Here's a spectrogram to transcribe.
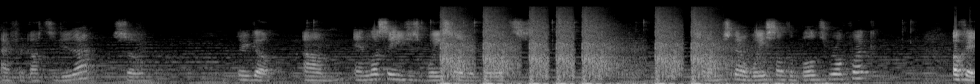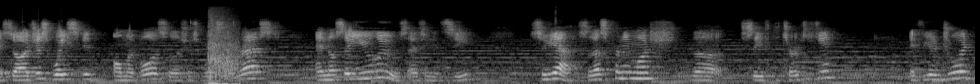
I forgot to do that, so there you go. Um, and let's say you just waste all your bullets. So I'm just gonna waste all the bullets real quick. Okay, so I just wasted all my bullets, so let's just waste the rest. And they'll say you lose, as you can see. So yeah, so that's pretty much the Save the Turkey game. If you enjoyed,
